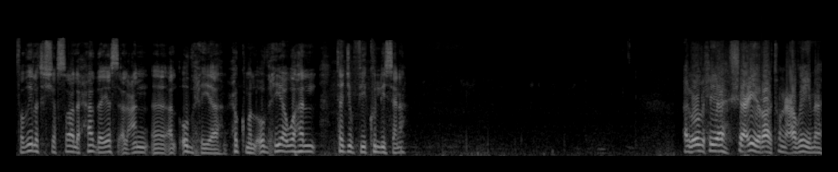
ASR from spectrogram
فضيلة الشيخ صالح هذا يسأل عن آه، الأضحية حكم الأضحية وهل تجب في كل سنة؟ الأضحية شعيرة عظيمة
